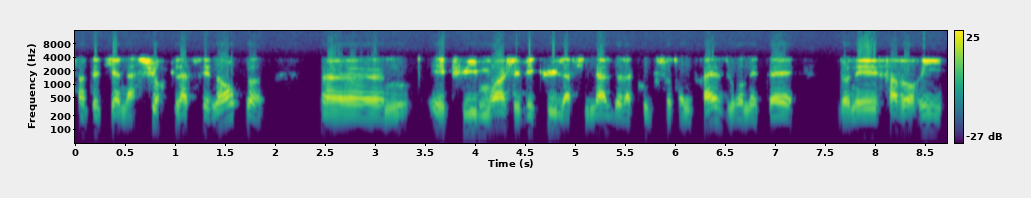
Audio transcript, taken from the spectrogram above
Saint-Étienne a surclassé Nantes. Euh, et puis moi, j'ai vécu la finale de la Coupe 73 où on était donné favori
